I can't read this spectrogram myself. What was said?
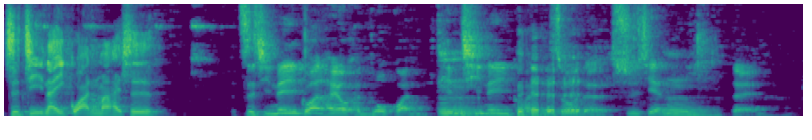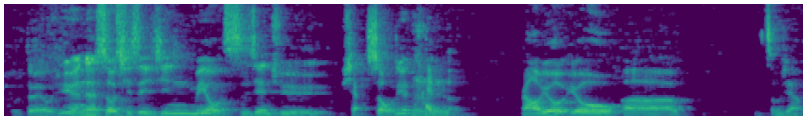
自己那一关吗？还是？自己那一关还有很多关，天气那一关，所有的时间，嗯。对对，我因为那时候其实已经没有时间去享受，因为太冷，然后又又呃怎么讲，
